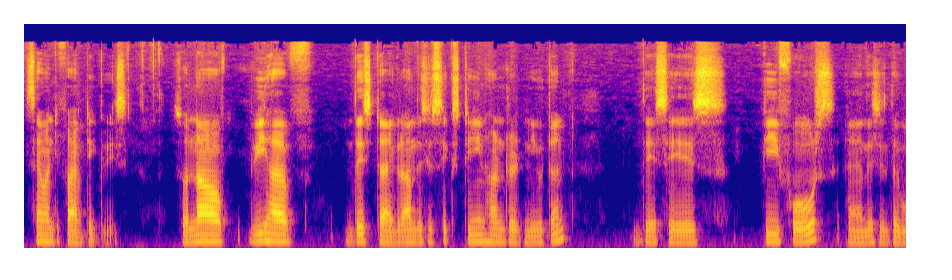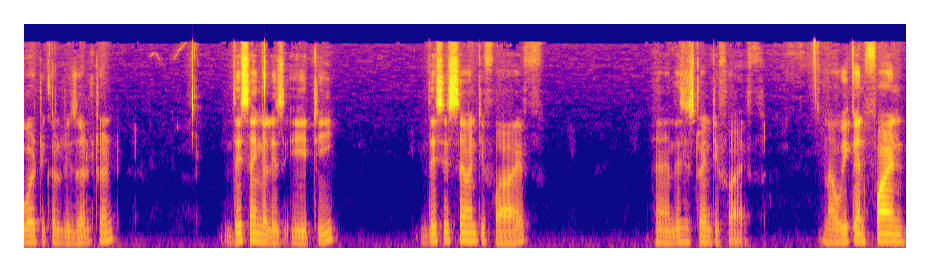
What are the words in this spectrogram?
75 degrees. So now we have this diagram. This is 1600 newton. This is p force and this is the vertical resultant. This angle is 80 this is 75 and this is 25 now we can find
